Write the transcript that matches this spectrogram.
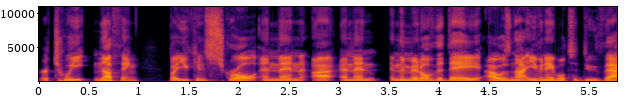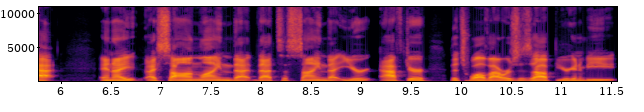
or tweet nothing, but you can scroll. And then uh, and then in the middle of the day, I was not even able to do that and I I saw online that that's a sign that you're after the 12 hours is up, you're going to be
